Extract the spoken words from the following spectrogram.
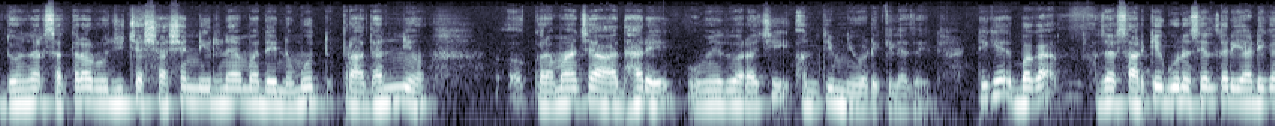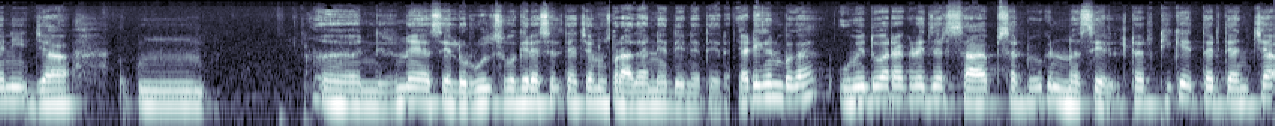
दोन हजार सतरा रोजीच्या शासन निर्णयामध्ये नमूद प्राधान्य क्रमाच्या आधारे उमेदवाराची अंतिम निवड केली जाईल. ठीक आहे? बघा जर सारखे गुण असेल तर या ठिकाणी ज्या निर्णय असेल रूल्स वगैरे असेल त्याच्यानुसार प्राधान्य देण्यात येतं. या ठिकाणी बघा उमेदवाराकडे जर साहेब सर्टिफिकेट नसेल तर ठीक आहे तर त्यांच्या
